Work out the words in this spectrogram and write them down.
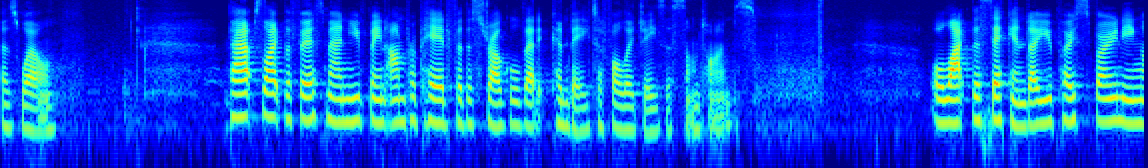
as well. Perhaps, like the first man, you've been unprepared for the struggle that it can be to follow Jesus sometimes. Or, like the second, are you postponing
